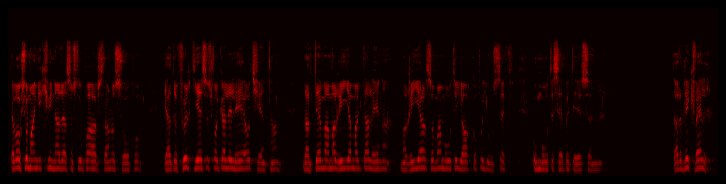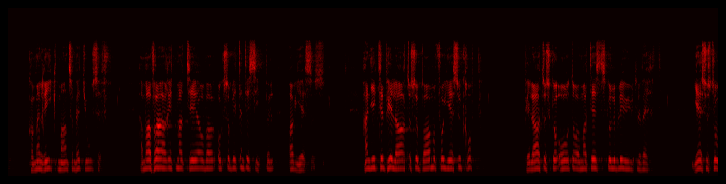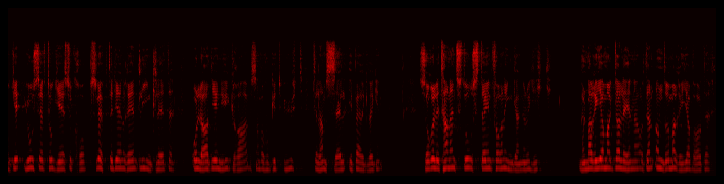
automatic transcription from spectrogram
Det var også mange kvinner der som sto på avstand og så på. De hadde fulgt Jesus fra Galilea og tjent ham. Blant dem var Maria Magdalena, Maria som var mor til Jakob og Josef og mor til Sebedeus sønnene. Da det ble kveld, kom en rik mann som het Josef. Han var fra Aritmatea og var også blitt en disippel av Jesus. Han gikk til Pilatus og ba om å få Jesu kropp. Pilatus ga ordre om at det skulle bli utlevert. Tok, Josef tok Jesu kropp, svøpte det i en rent linklede og la det i en ny grav som var hugget ut til ham selv i bergveggen. Så rullet han en stor stein foran inngangen og gikk. Men Maria Magdalena og den andre Maria var der.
